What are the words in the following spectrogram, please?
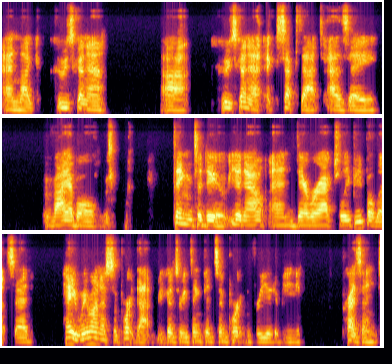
and like who's gonna uh who's gonna accept that as a viable thing to do, you know? And there were actually people that said, Hey, we want to support that because we think it's important for you to be present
